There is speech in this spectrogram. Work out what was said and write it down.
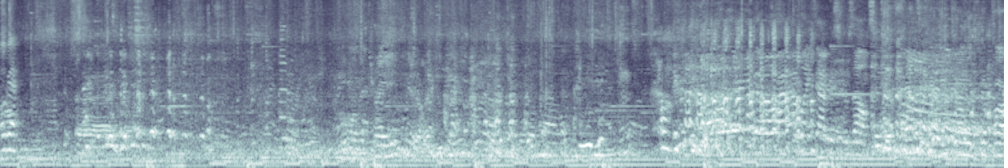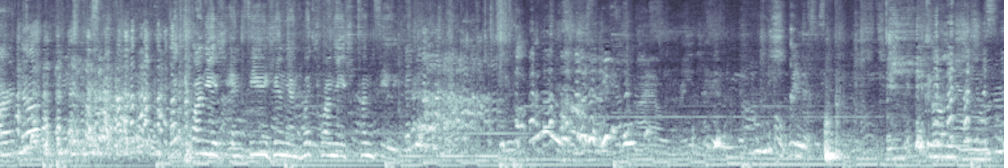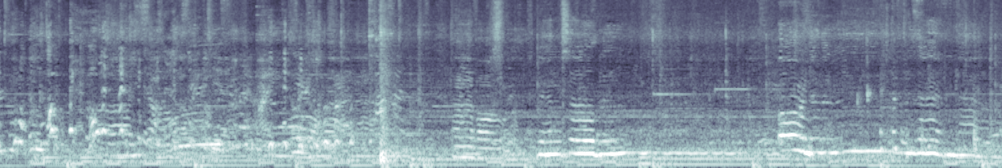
Okay. Uh, on the train here. oh. no, I, I like that as a result. which one is infusion and which one is confusion? I've always been so blue, born to lose and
